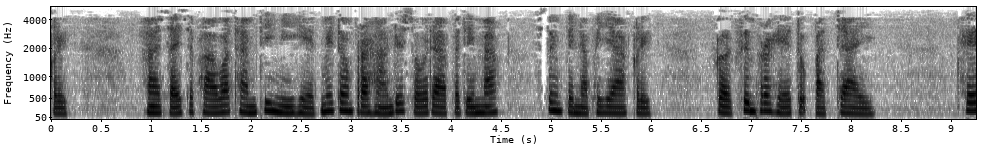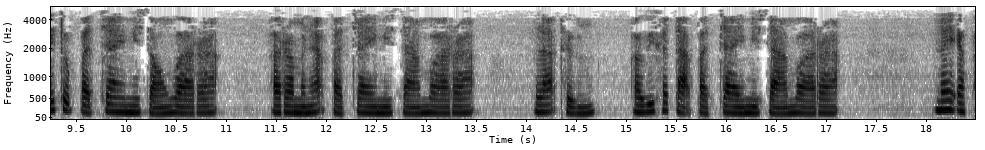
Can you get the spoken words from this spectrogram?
กฤิอาศัยสภาวธรรมที่มีเหตุไม่ต้องประหารด้วยโสดาปฏิมักซึ่งเป็นอพยากฤิเกิดขึ้นเพราะเหตุปัจจัยเหตุปัจจัยมีสองวาระ อารมณปัจจัยมีสามวาระ ละถึง อวิคตะปัจจัยมีสามวาระ ในอัพ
